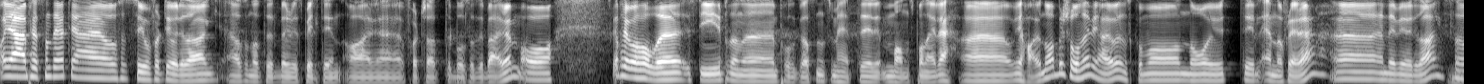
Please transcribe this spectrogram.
Og jeg er presentert. Jeg er jo 47 år i dag. Sånn at det blir spilt inn og er eh, fortsatt bosatt i Bærum. Og skal prøve å holde styr på denne podkasten som heter Mannspanelet. Uh, vi har jo noen ambisjoner. Vi har jo ønske om å nå ut til enda flere uh, enn det vi gjør i dag. Så,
